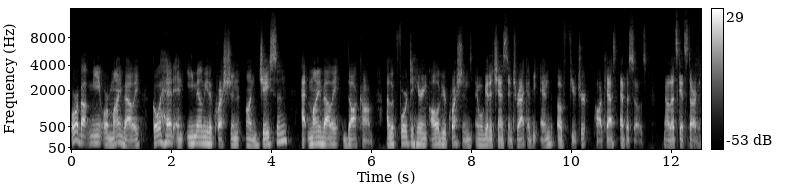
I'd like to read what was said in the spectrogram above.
or about me or Mindvalley, go ahead and email me the question on jason at mindvalley.com. I look forward to hearing all of your questions and we'll get a chance to interact at the end of future podcast episodes. Now let's get started.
